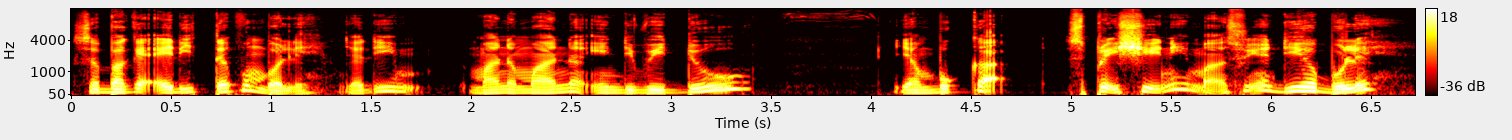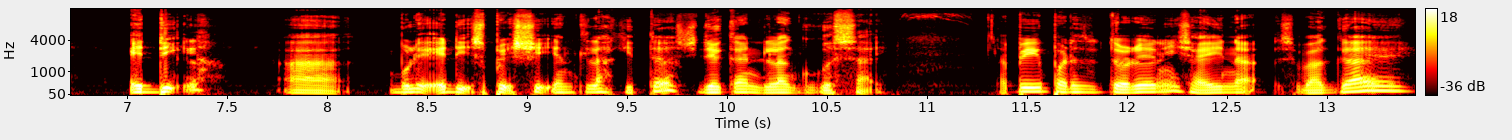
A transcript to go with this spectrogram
sebagai editor pun boleh. Jadi mana-mana individu yang buka spreadsheet ni maksudnya dia boleh edit lah uh, boleh edit spreadsheet yang telah kita sediakan dalam Google Site. Tapi pada tutorial ni saya nak sebagai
